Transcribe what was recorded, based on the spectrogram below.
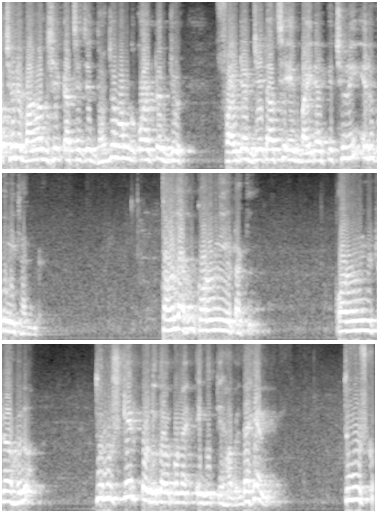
বছরে বাংলাদেশের কাছে যে ধ্বজভঙ্গ কয়েকটা ফাইটার জেট আছে, এর বাইরে আর কিছু নেই, এরকমই থাকবে। তাহলে এখন করণীয়টা কি? করণীয়টা হলো তুরস্কের পরিকল্পনা এগুতে হবে। দেখেন তুরস্ক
